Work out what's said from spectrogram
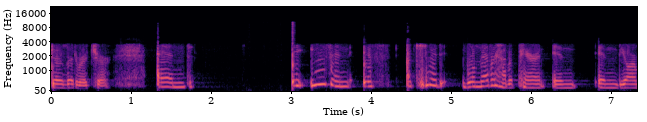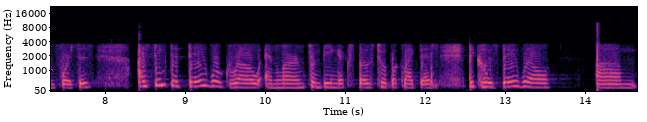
their literature. And e- if a kid will never have a parent in in the armed forces, I think that they will grow and learn from being exposed to a book like this because they will um,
